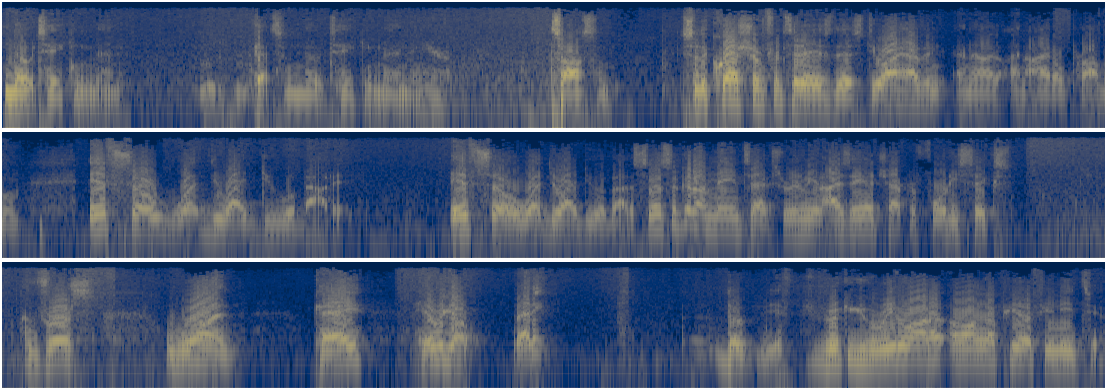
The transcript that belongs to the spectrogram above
Note taking men. Got some note taking men in here. It's awesome. So the question for today is this Do I have an, an, an idol problem? If so, what do I do about it? If so, what do I do about it? So let's look at our main text. We're going to be in Isaiah chapter 46, verse 1. Okay? Here we go. Ready? The, if you can read along, along up here if you need to.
